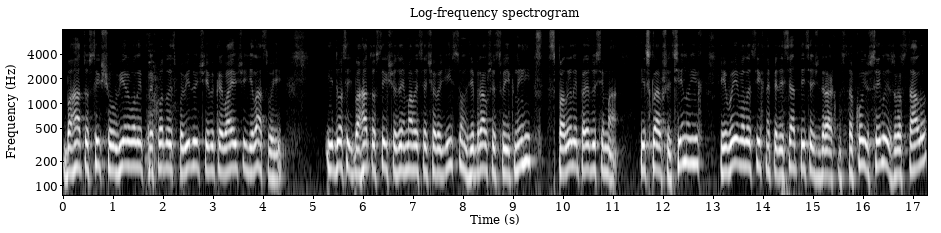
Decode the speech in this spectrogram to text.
Багато з тих, що увірували, приходили сповідуючи і викриваючи діла свої. І досить багато з тих, що займалися чародійством, зібравши свої книги, спалили перед усіма, і склавши ціну їх, і виявилось їх на 50 тисяч драхм. З такою силою зростало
